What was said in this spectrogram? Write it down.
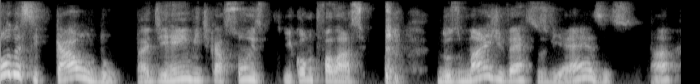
todo esse caldo né, de reivindicações, e como tu falasse, dos mais diversos vieses, tá,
